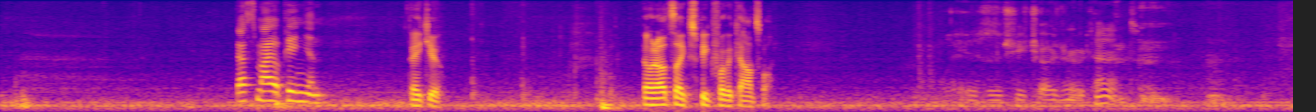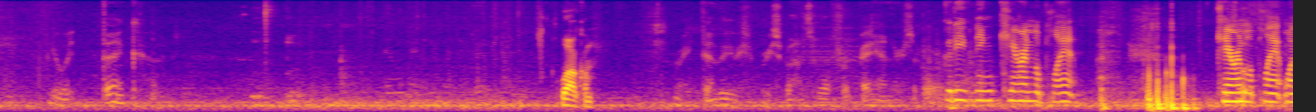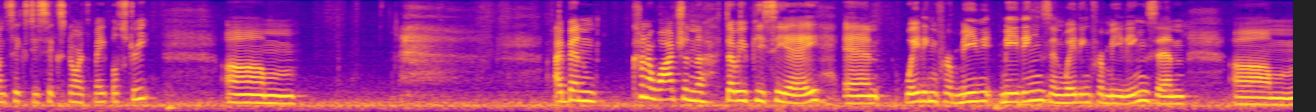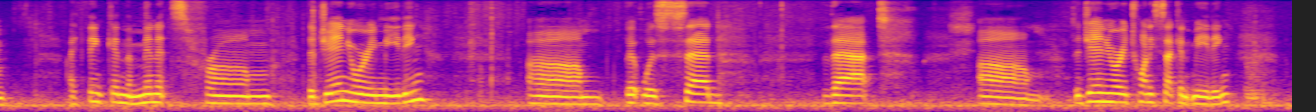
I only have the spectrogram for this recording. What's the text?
That's my opinion. Thank you. No one else like to speak for the council? Isn't she charging her tenants? You would think. Welcome. Right, they'd be responsible for paying their sewer. Good evening, Karen LaPlante. Karen LaPlante, 166 North Maple Street. Um, I've been kind of watching the WPCA and waiting for me- meetings and waiting for meetings, and um, I think in the minutes from the January meeting, um, it was said that um, the January 22nd meeting,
